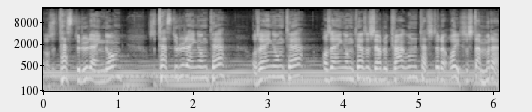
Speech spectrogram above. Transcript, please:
og så tester du det en gang. Så tester du det en gang til, og så en gang til, og så en gang til, så ser du hver gang du tester det, oi, så stemmer det.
